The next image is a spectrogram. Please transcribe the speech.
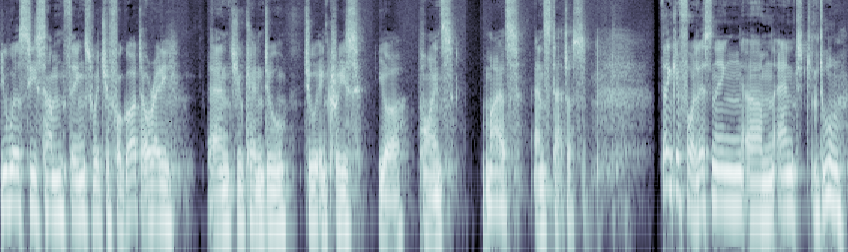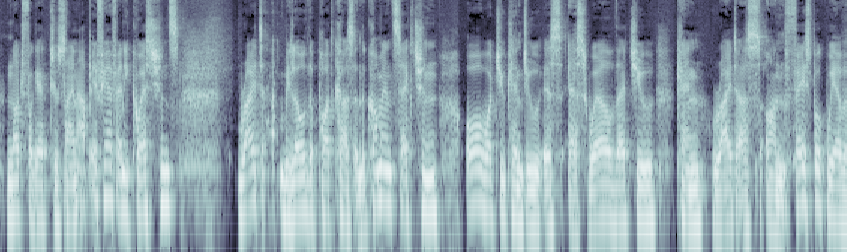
you will see some things which you forgot already and you can do to increase your points, miles, and status. Thank you for listening. Um, and do not forget to sign up if you have any questions right below the podcast in the comment section. Or what you can do is as well that you can write us on Facebook. We have a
